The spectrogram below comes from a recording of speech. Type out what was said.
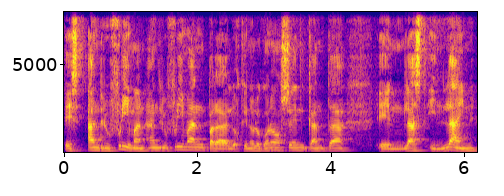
es Andrew Freeman. Andrew Freeman, para los que no lo conocen, canta en Last in Line.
